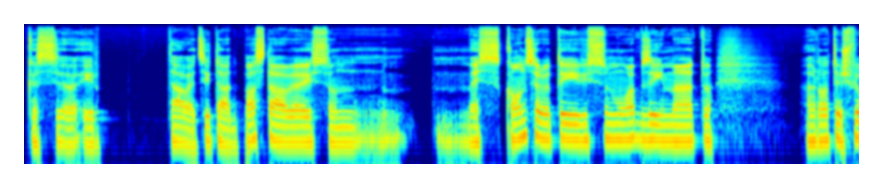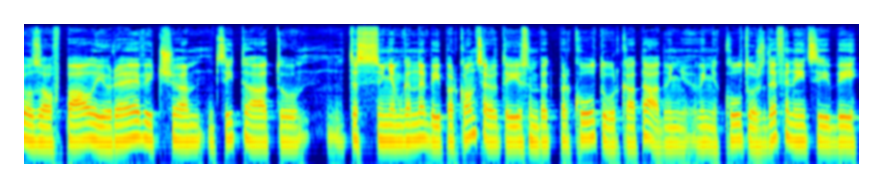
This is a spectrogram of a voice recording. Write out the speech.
kas ir tā vai citādi pastāvējis. Mēs konservatīvismu apzīmētu ar latviešu filozofu Pālu Jurēviča citātu. Tas viņam gan nebija par konservatīvismu, bet par kultūru kā tādu. Viņa, viņa kultūras definīcija bija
